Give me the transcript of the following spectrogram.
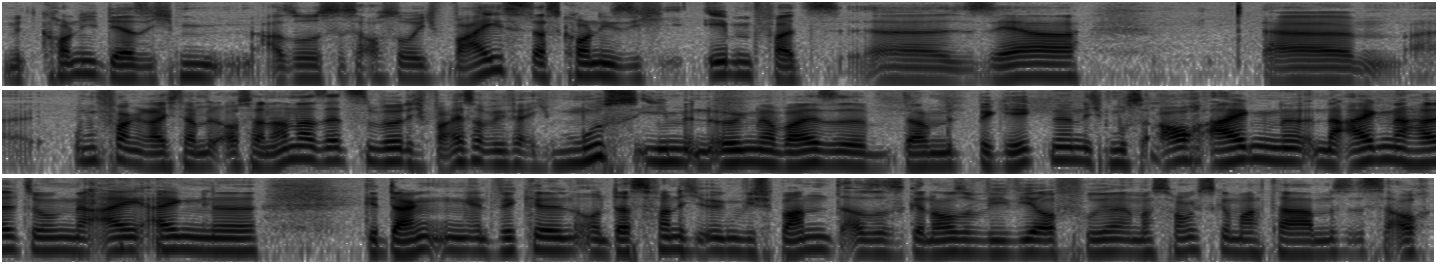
mit Conny, der sich, also es ist auch so, ich weiß, dass Conny sich ebenfalls äh, sehr äh, umfangreich damit auseinandersetzen wird. Ich weiß auf jeden Fall, ich muss ihm in irgendeiner Weise damit begegnen. Ich muss auch eigene, eine eigene Haltung, eine ei eigene Gedanken entwickeln und das fand ich irgendwie spannend. Also es ist genauso wie wir auch früher immer Songs gemacht haben. Es ist auch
